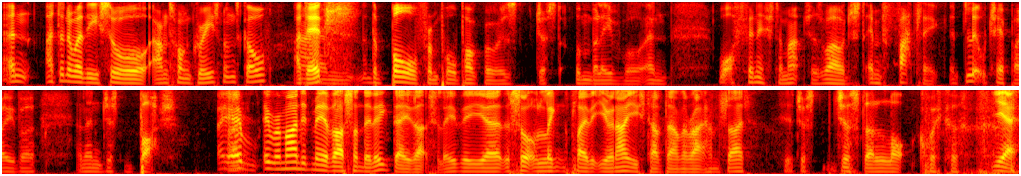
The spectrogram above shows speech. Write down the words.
And I don't know whether you saw Antoine Griezmann's goal. I did. Um, the ball from Paul Pogba was just unbelievable, and what a finish to match as well. Just emphatic, a little chip over, and then just bosh. It, it reminded me of our Sunday League days, actually. The uh, the sort of link play that you and I used to have down the right hand side. It's just just a lot quicker. Yeah,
